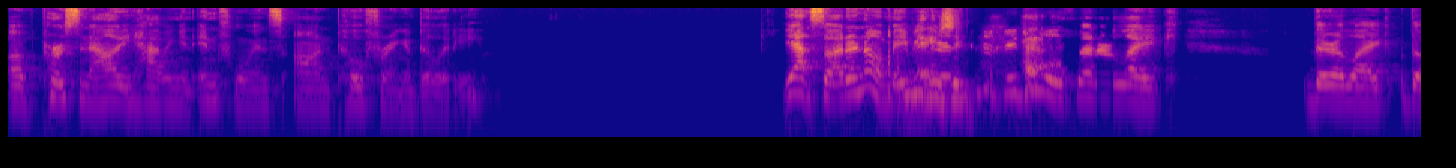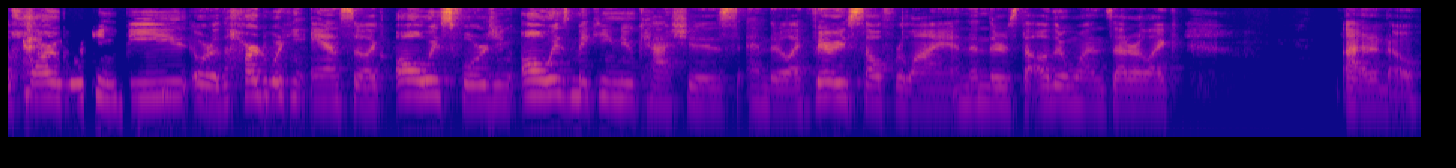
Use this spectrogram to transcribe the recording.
of personality having an influence on pilfering ability yeah so i don't know maybe Amazing. there's individuals that are like they're like the hardworking bees or the hardworking ants they're like always foraging always making new caches and they're like very self-reliant and then there's the other ones that are like i don't know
